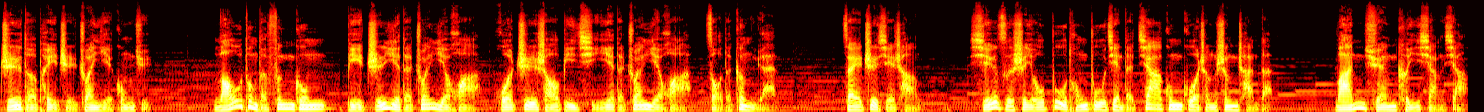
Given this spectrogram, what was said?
值得配置专业工具。劳动的分工比职业的专业化，或至少比企业的专业化走得更远。在制鞋厂，鞋子是由不同部件的加工过程生产的，完全可以想象，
